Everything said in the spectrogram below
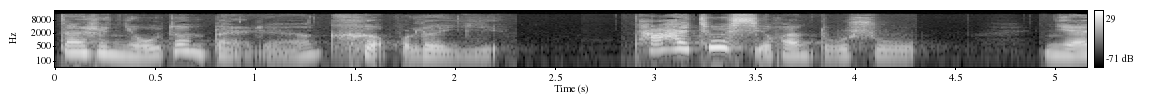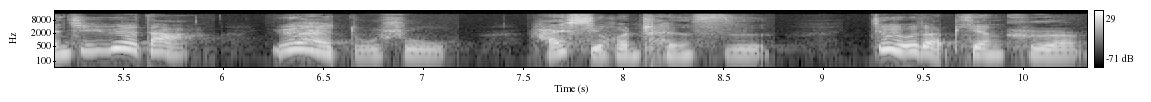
但是牛顿本人可不乐意。他还就喜欢读书，年纪越大越爱读书，还喜欢沉思，就有点偏科。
